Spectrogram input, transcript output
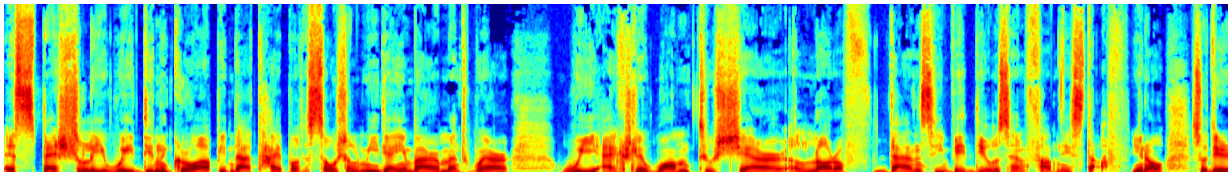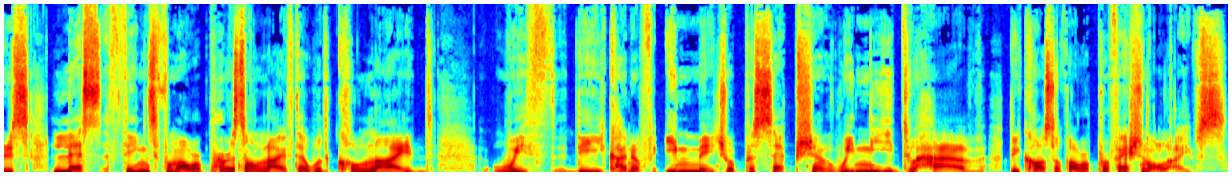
especially, we didn't grow up in that type of social media environment where we actually want to share a lot of dancing videos and funny stuff, you know? So there is less things from our personal life that would collide with the kind of image or perception we need to have because of our professional lives.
